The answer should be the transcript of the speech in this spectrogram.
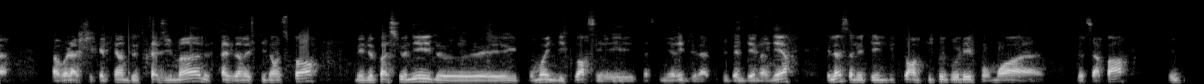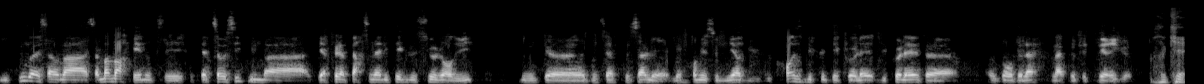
bah voilà, je suis quelqu'un de très humain, de très investi dans le sport, mais de passionné. De, pour moi, une victoire, ça se mérite de la plus belle des manières. Et là, ça avait été une victoire un petit peu volée pour moi euh, de sa part. Et du coup, bah, ça m'a marqué. Donc c'est peut-être ça aussi qui m'a qui a fait la personnalité que je suis aujourd'hui. Donc euh, c'est un peu ça le, premier souvenir du, cross du, du collège euh, autour de là, à côté de Périgueux. Ok.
